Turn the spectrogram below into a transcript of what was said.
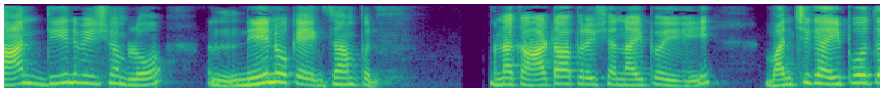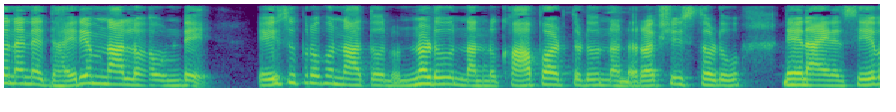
దాని దీని విషయంలో నేను ఒక ఎగ్జాంపుల్. నాకు హార్ట్ ఆపరేషన్ అయిపోయి మంచిగా అయిపోతాననే ధైర్యం నాలో ఉండే. యేసుప్రభు నాతో ఉన్నాడు నన్ను కాపాడుతాడు నన్ను రక్షిస్తాడు నేను ఆయన సేవ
